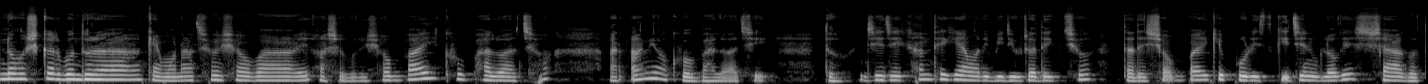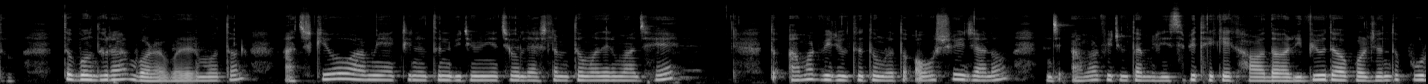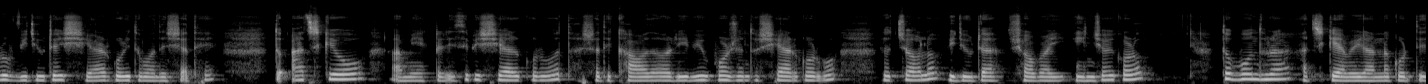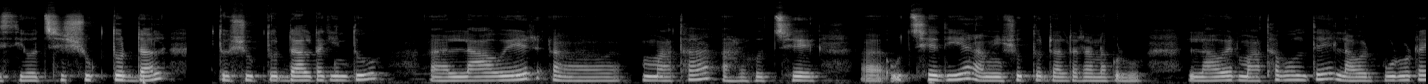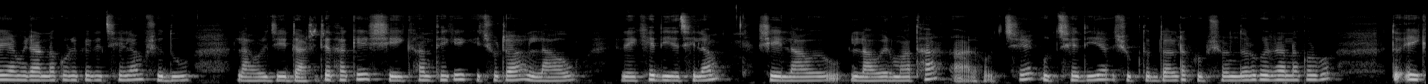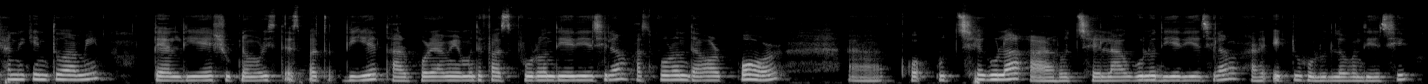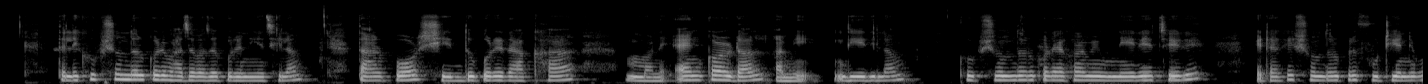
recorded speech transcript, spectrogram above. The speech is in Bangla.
নমস্কার বন্ধুরা, কেমন আছো সবাই? আশা করি সবাই খুব ভালো আছো আর আমিও খুব ভালো আছি। তো যে যেখান থেকে আমার এই ভিডিওটা দেখছ, তাদের সবাইকে পরিস কিচেন ব্লগে স্বাগত। তো বন্ধুরা, বরাবরের মতন আজকেও আমি একটি নতুন ভিডিও নিয়ে চলে আসলাম তোমাদের মাঝে। তো আমার ভিডিওতে তোমরা তো অবশ্যই জানো যে আমার ভিডিওতে আমি রেসিপি থেকে খাওয়া দাওয়া রিভিউ দেওয়া পর্যন্ত পুরো ভিডিওটাই শেয়ার করি তোমাদের সাথে। তো আজকেও আমি একটা রেসিপি শেয়ার করব, তার সাথে খাওয়া দাওয়া রিভিউ পর্যন্ত শেয়ার করব। তো চলো ভিডিওটা সবাই এনজয় করো। তো বন্ধুরা, আজকে আমি রান্না করতেছি হচ্ছে শুক্তোর ডাল। তো শুক্তোর ডালটা কিন্তু লাউয়ের মাথা আর হচ্ছে উচ্ছে দিয়ে আমি শুক্তোর ডালটা রান্না করব। লাউয়ের মাথা বলতে লাউয়ের পুরোটাই আমি রান্না করে ফেলেছিলাম। শুধু লাউয়ের যে ডাটিটা থাকে সেইখান থেকে কিছুটা লাউ রেখে দিয়েছিলাম। সেই লাউ, লাউয়ের মাথা আর হচ্ছে উচ্ছে দিয়ে শুক্তোর ডালটা খুব সুন্দর করে রান্না করব। তো এইখানে কিন্তু আমি তেল দিয়ে, শুকনো মরিচ, তেজপাতা দিয়ে, তারপরে আমি এর মধ্যে ফাস্টফোড়ন দিয়ে দিয়েছিলাম। ফাস্টফোড়ন দেওয়ার পর উচ্ছেগুলা আর হচ্ছে লাউগুলো দিয়ে দিয়েছিলাম আর একটু হলুদ লবণ দিয়েছি। তাহলে খুব সুন্দর করে ভাজা ভাজা করে নিয়েছিলাম। তারপর সেদ্ধ করে রাখা মানে অ্যাঙ্কর ডাল আমি দিয়ে দিলাম। খুব সুন্দর করে এখন আমি নেড়ে চেড়ে এটাকে সুন্দর করে ফুটিয়ে নেব।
